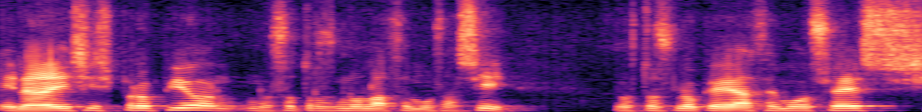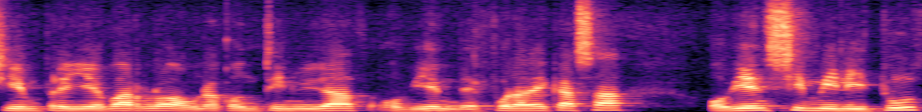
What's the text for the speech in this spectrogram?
en análisis propio, nosotros no lo hacemos así. Nosotros lo que hacemos es siempre llevarlo a una continuidad o bien de fuera de casa o bien similitud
